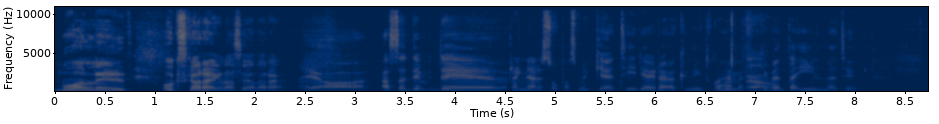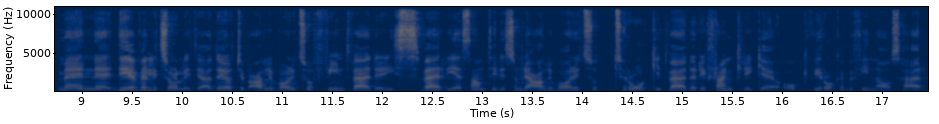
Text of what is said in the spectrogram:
molnigt och ska regna senare. Ja, alltså det, det regnade så pass mycket tidigare idag, jag kunde inte gå hem, jag fick Ja. vänta in det typ. Men eh, det är väldigt sorgligt ja, det har typ aldrig varit så fint väder i Sverige samtidigt som det aldrig varit så tråkigt väder i Frankrike och vi råkar befinna oss här.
